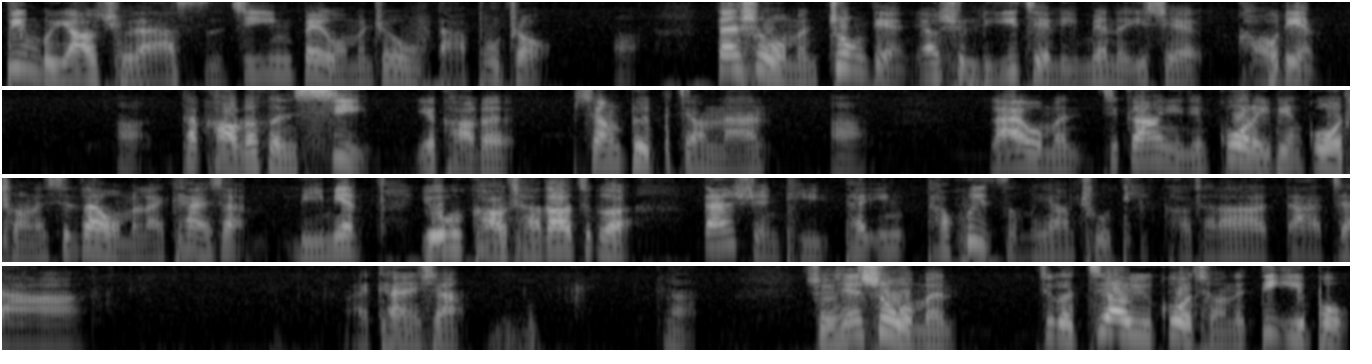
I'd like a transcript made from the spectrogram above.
并不要求大家死记硬背我们这五大步骤。但是我们重点要去理解里面的一些考点，啊，它考的很细，也考的相对比较难啊。来，我们刚刚已经过了一遍过程了，现在我们来看一下里面有考察到这个单选题，它应它会怎么样出题？考察到大家来看一下，啊，首先是我们这个教育过程的第一步，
